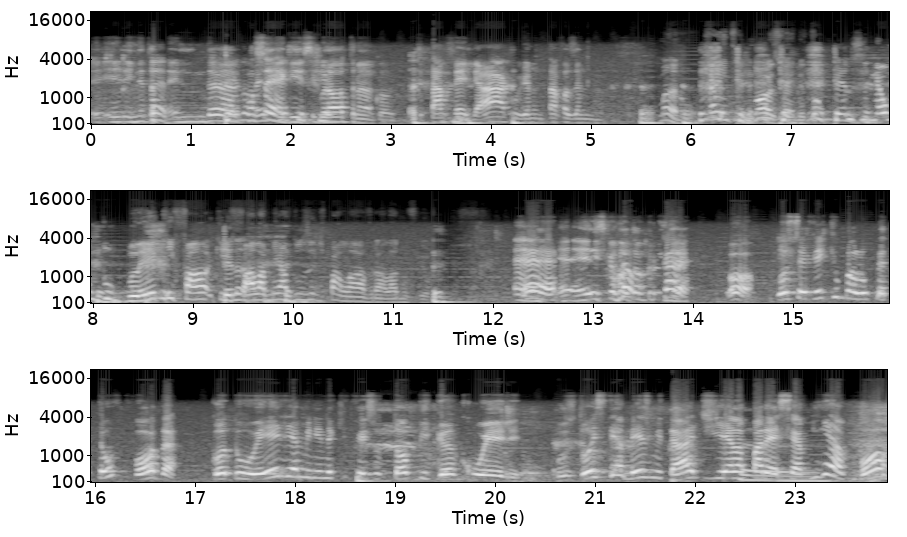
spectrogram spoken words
ele ainda, tá- É, ele ainda consegue segurar o tranco. Ele tá velhaco, já não tá fazendo. Mano, cá entre nós, velho. Pelo- ele é um dublê que, fala, que Pelo- fala meia dúzia de palavras lá no filme. É, É. é, é isso que eu Não, vou Tom Cruise. cara, ó, você vê que o maluco é tão foda quando ele e a menina que fez o Top Gun com ele, os dois têm a mesma idade e ela parece a minha avó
